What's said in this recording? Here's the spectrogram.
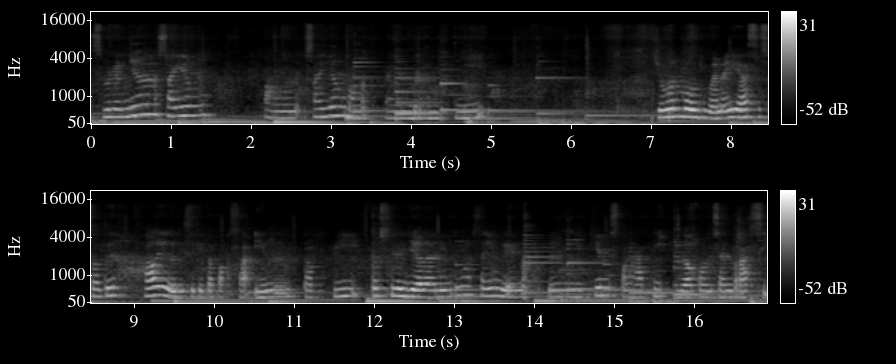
Sebenarnya sayang sayang banget pengen berhenti. Cuman mau gimana ya sesuatu hal yang gak bisa kita paksain tapi terus kita jalanin tuh rasanya gak enak dan bikin setengah hati gak konsentrasi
